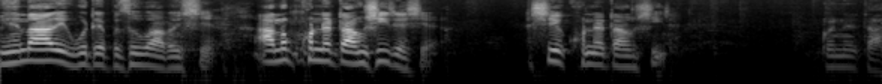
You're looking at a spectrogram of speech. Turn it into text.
မင်းသားတွေဝတ်တဲ့ပစိုးပါပဲရှင်အားလုံး9000ရှိတယ်ရှင်အရှိ9000ရှိတယ်ကိုနေတာ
